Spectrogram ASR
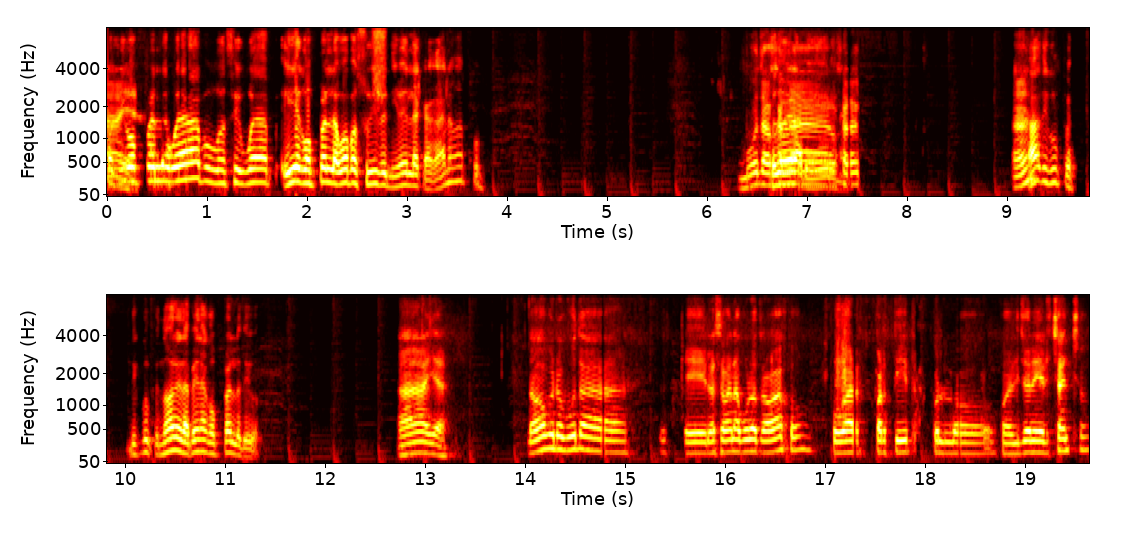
¿para qué comprar la weá? Pues, si weá. Ella comprar la weá para subir de nivel la cagana, más, pues. Puta, ojalá. ¿Ah? Ah, disculpe, disculpe, no vale la pena comprarlo, digo. Ah, ya. No, pero puta, eh, la semana puro trabajo, jugar partiditas con, lo- con el Johnny y el Chancho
